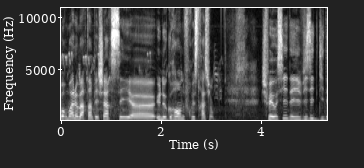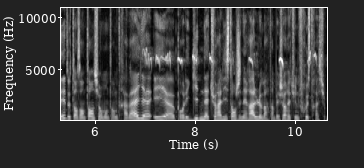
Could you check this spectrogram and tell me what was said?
Pour moi, le martin pêcheur, c'est euh, une grande frustration. Je fais aussi des visites guidées de temps en temps sur mon temps de travail et euh, pour les guides naturalistes en général, le martin pêcheur est une frustration.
